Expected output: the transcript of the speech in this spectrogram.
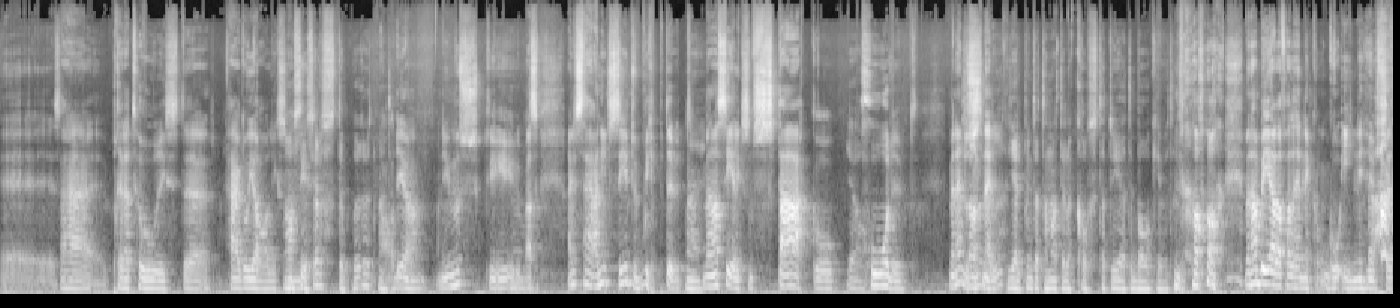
Eh, så här predatoriskt. Eh, här går jag liksom. Han ser så jävla stor ut. Ja, det gör han. Han är ju musklig. Alltså, han, är så här, han ser ju inte ripped ut. Nej. Men han ser liksom stark och Ja. hård ut. Men ändå Så snäll. Hjälper inte att han har ett jävla kors tatuerat i bakhuvudet. Ja, men han ber i alla fall henne gå in i huset.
